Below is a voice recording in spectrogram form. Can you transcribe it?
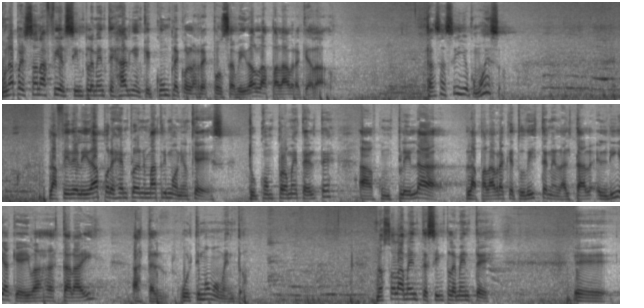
Una persona fiel simplemente es alguien que cumple con la responsabilidad o la palabra que ha dado. Tan sencillo como eso. La fidelidad, por ejemplo, en el matrimonio, ¿qué es? Tú comprometerte a cumplir la, la palabra que tú diste en el altar el día que ibas a estar ahí hasta el último momento. No solamente simplemente eh,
